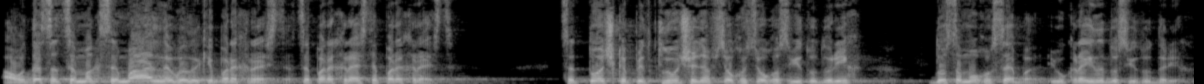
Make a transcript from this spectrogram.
А Одеса це максимальне велике перехрестя. Це перехрестя перехрестя. Це точка підключення всього цього світу доріг до самого себе і України до світу доріг.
